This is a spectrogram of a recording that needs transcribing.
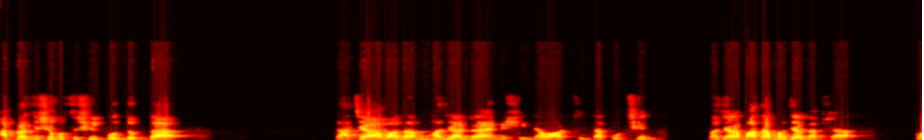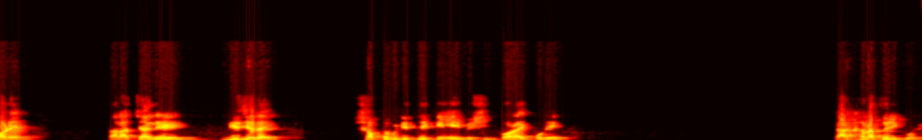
আপনার যে সমস্ত শিল্প উদ্যোক্তা কাঁচা বাদাম ভাজা ড্রাই মেশিন নেওয়ার চিন্তা করছেন বা যারা বাদাম ভাজার ব্যবসা করেন, তারা চাইলে নিজেরাই সপ্তবিডি থেকে এই মেশিন কড়াই করে কারখানা তৈরি করে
